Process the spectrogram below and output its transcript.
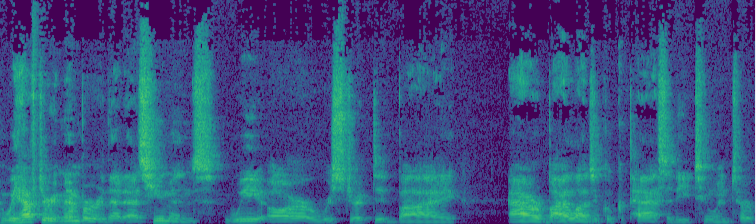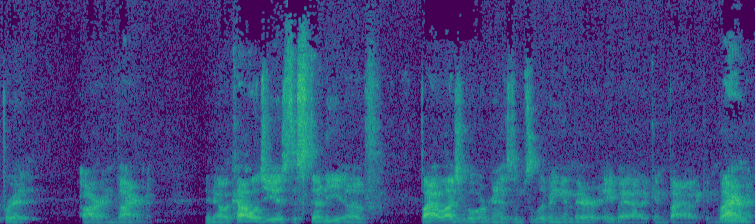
we have to remember that as humans, we are restricted by our biological capacity to interpret our environment. You know, ecology is the study of biological organisms living in their abiotic and biotic environment.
